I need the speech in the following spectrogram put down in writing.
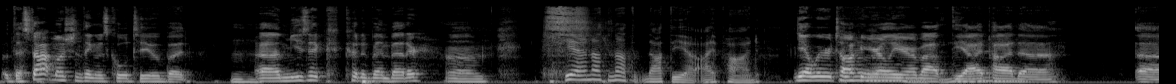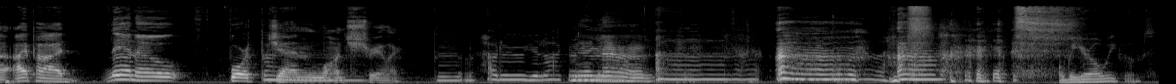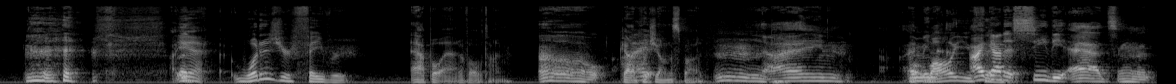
the stop motion thing was cool too, but Mhm. uh, music could have been better. Um, Yeah, not not not the uh, iPod. yeah, we were talking earlier about the iPod, uh, uh, iPod Nano fourth gen launch trailer. Boo, How do you like me No. now? Ah, Ah, ah. ah. We'll be here all week, folks. yeah. What is your favorite Apple ad of all time? oh, Gotta I- put you on the spot. Mm, I, I Well, mean, while you I think- gotta see the ads. I'm gonna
